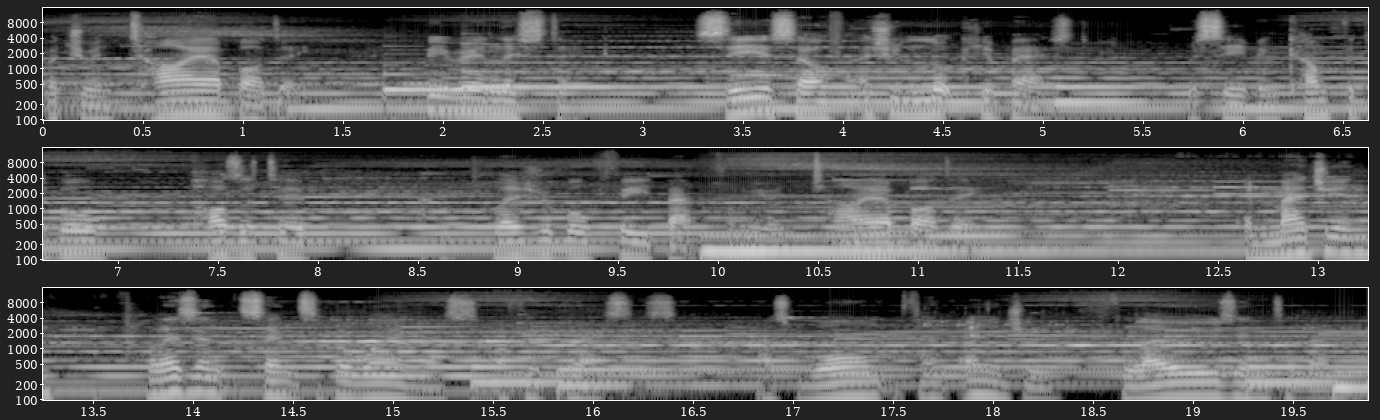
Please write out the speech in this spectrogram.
but your entire body. Be realistic. See yourself as you look your best, receiving comfortable, positive, and pleasurable feedback from your entire body. Imagine a pleasant sense of awareness of your breasts as warmth and energy flows into them.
